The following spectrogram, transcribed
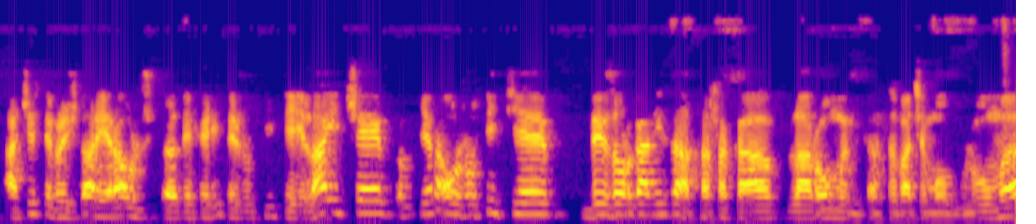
aceste vrăjitoare erau uh, deferite justiției laice, era o justiție dezorganizată, așa ca la români, ca să facem o glumă,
